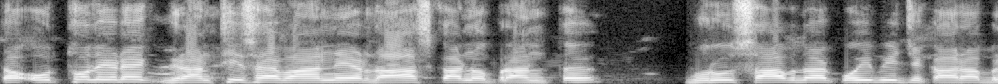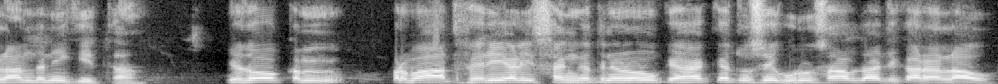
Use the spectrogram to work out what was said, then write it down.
ਤਾਂ ਉੱਥੋਂ ਦੇ ਜਿਹੜੇ ਗ੍ਰੰਥੀ ਸਾਹਿਬਾਨ ਨੇ ਅਰਦਾਸ ਕਰਨ ਉਪਰੰਤ ਗੁਰੂ ਸਾਹਿਬ ਦਾ ਕੋਈ ਵੀ ਜਕਾਰਾ ਬੁਲੰਦ ਨਹੀਂ ਕੀਤਾ। ਜਦੋਂ ਕਮ- ਪ੍ਰਭਾਤ ਫੇਰੀ ਵਾਲੀ ਸੰਗਤ ਨੇ ਉਹਨਾਂ ਨੂੰ ਕਿਹਾ ਕਿ ਤੁਸੀਂ ਗੁਰੂ ਸਾਹਿਬ ਦਾ ਜਕਾਰਾ ਲਾਓ,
